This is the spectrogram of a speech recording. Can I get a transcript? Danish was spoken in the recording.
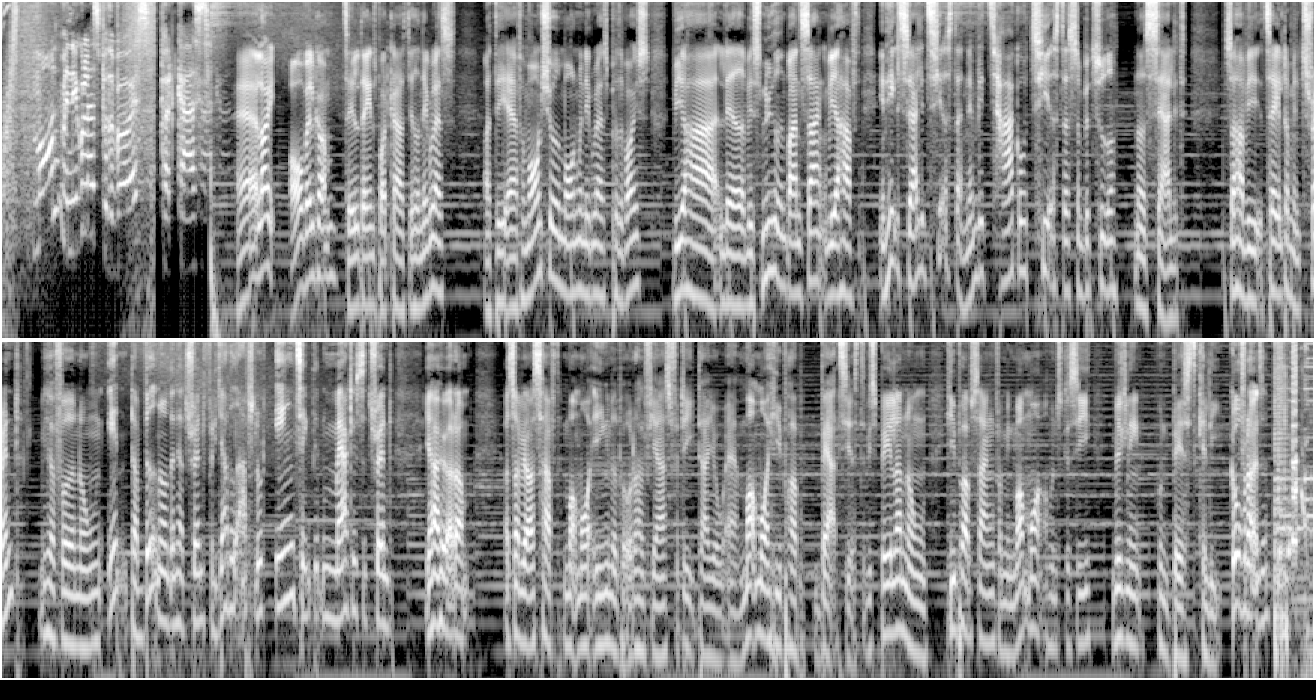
Morgen med Nicolas på The Voice podcast. Halløj, og velkommen til dagens podcast. Jeg hedder Nicolas, og det er for morgenshowet Morgen med Nicolas på The Voice. Vi har lavet, hvis nyheden var en sang, vi har haft en helt særlig tirsdag, nemlig Taco Tirsdag, som betyder noget særligt. Så har vi talt om en trend. Vi har fået nogen ind, der ved noget om den her trend, fordi jeg ved absolut ingenting. Det er den mærkeligste trend, jeg har hørt om. Og så har vi også haft mormor Inge med på 78, fordi der jo er mormor hiphop hver tirsdag. Vi spiller nogle hiphop sange fra min mormor, og hun skal sige, hvilken en hun bedst kan lide. God fornøjelse.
